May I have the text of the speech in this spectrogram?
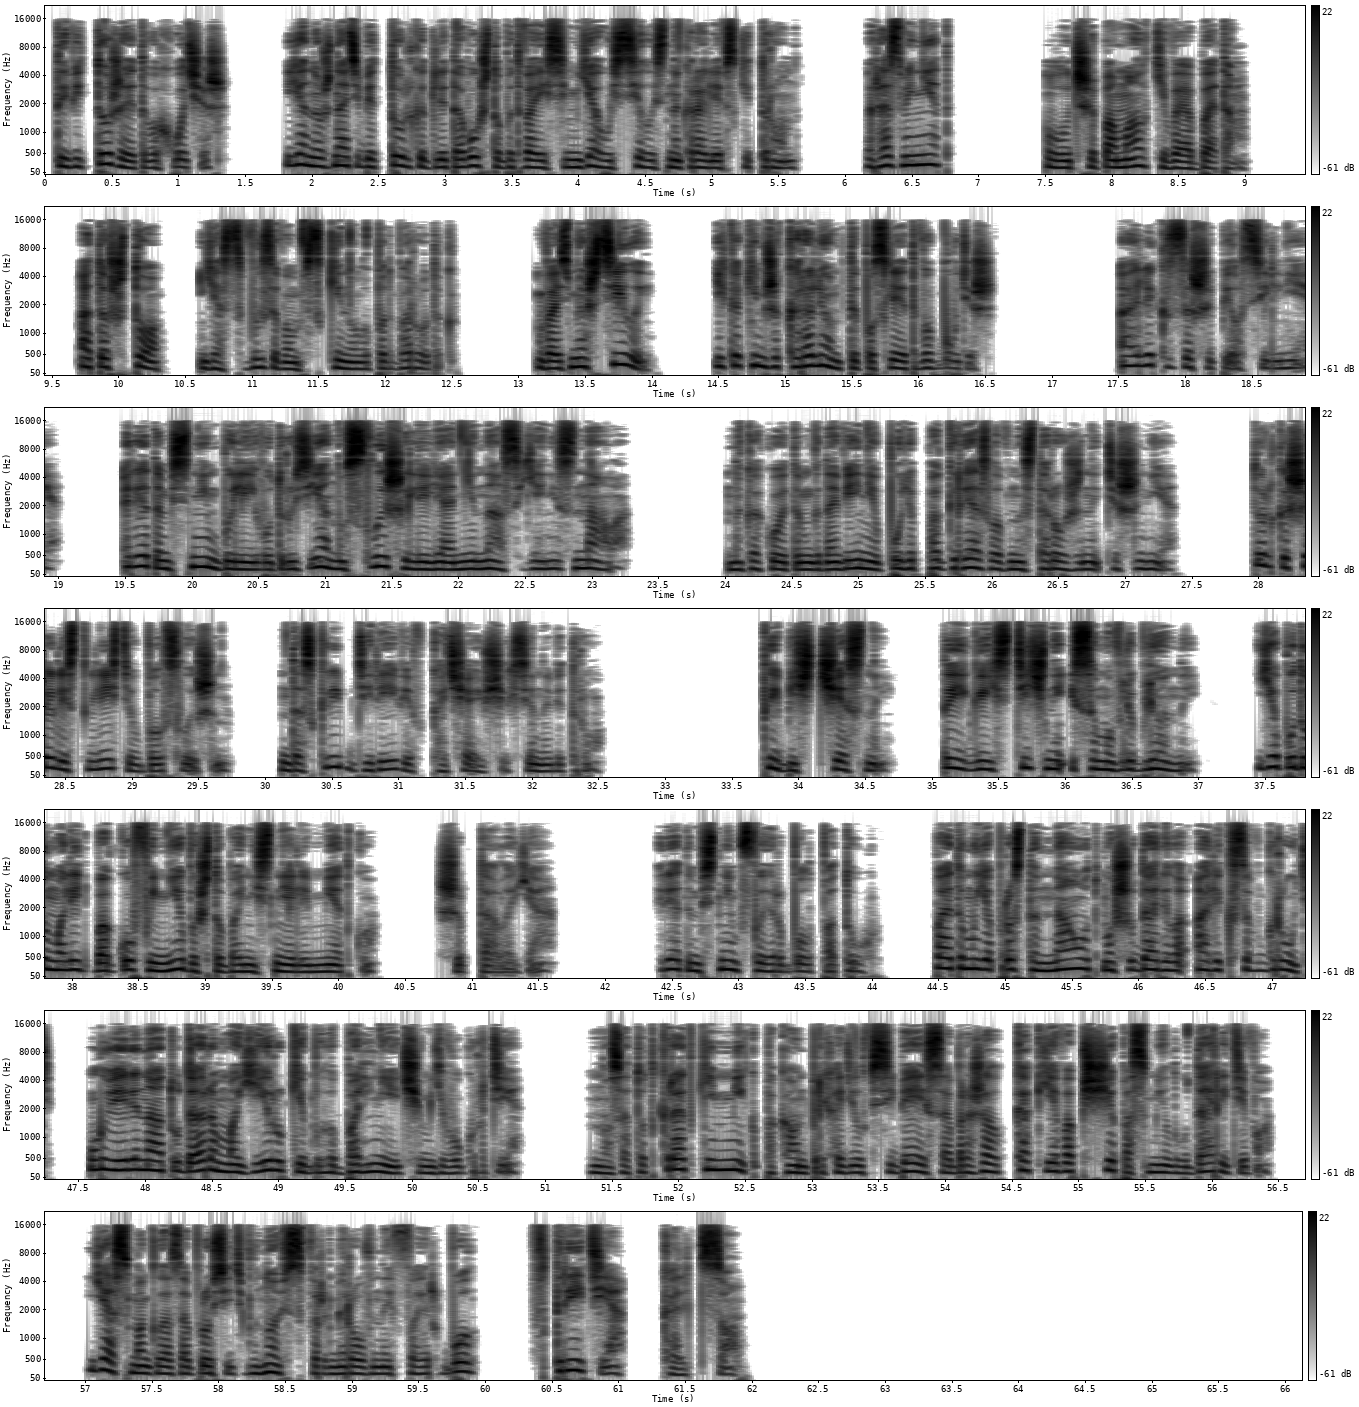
Ты ведь тоже этого хочешь? Я нужна тебе только для того, чтобы твоя семья уселась на королевский трон. Разве нет? Лучше помалкивай об этом. А то что? Я с вызовом вскинула подбородок. Возьмешь силой? И каким же королем ты после этого будешь? Алекс зашипел сильнее. Рядом с ним были его друзья, но слышали ли они нас, я не знала. На какое-то мгновение поле погрязло в настороженной тишине. Только шелест листьев был слышен, да скрип деревьев, качающихся на ветру. «Ты бесчестный, ты эгоистичный и самовлюбленный. «Я буду молить богов и небо, чтобы они сняли метку», — шептала я. Рядом с ним фейербол потух. Поэтому я просто наотмашь ударила Алекса в грудь. Уверена, от удара моей руки было больнее, чем его груди. Но за тот краткий миг, пока он приходил в себя и соображал, как я вообще посмела ударить его, я смогла забросить вновь сформированный фаербол в третье кольцо.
